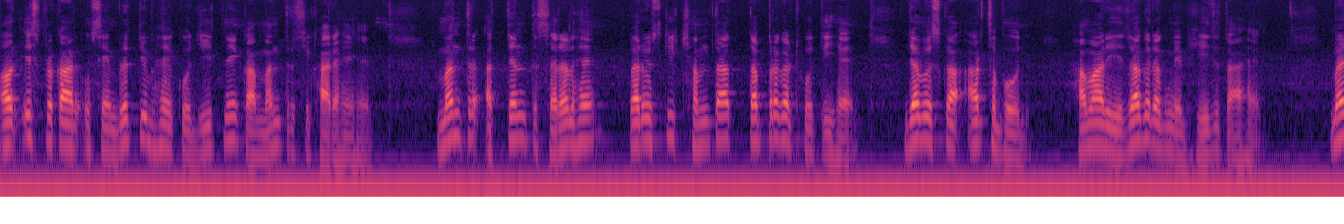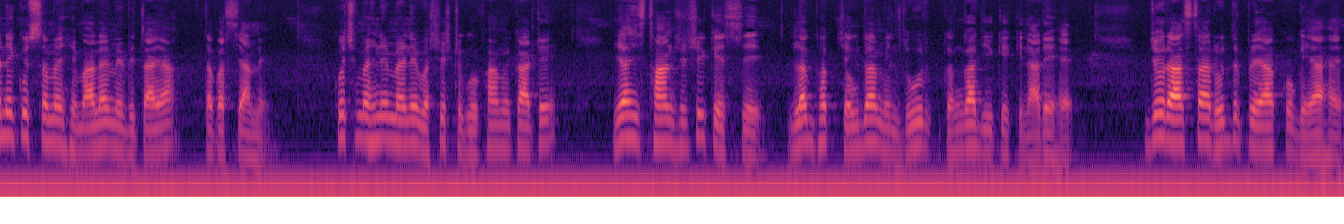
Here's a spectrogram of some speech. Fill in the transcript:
और इस प्रकार उसे मृत्यु भय को जीतने का मंत्र सिखा रहे हैं। मंत्र अत्यंत सरल है, पर उसकी क्षमता तब प्रकट होती है जब उसका अर्थबोध हमारी रग रग में भीजता है। मैंने कुछ समय हिमालय में बिताया तपस्या में। कुछ महीने मैंने वशिष्ठ गुफा में काटे यह स्थान ऋषिकेश से लगभग चौदह मील दूर गंगा जी के किनारे है, जो रास्ता रुद्रप्रयाग को गया है।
